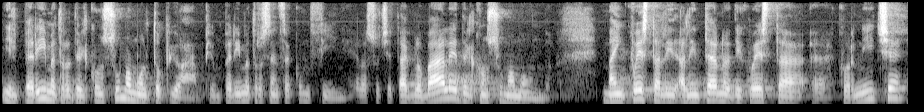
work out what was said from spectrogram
il perimetro del consumo molto più ampio, un perimetro senza confini, è la società globale del consumo mondo, ma all'interno di questa eh, cornice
